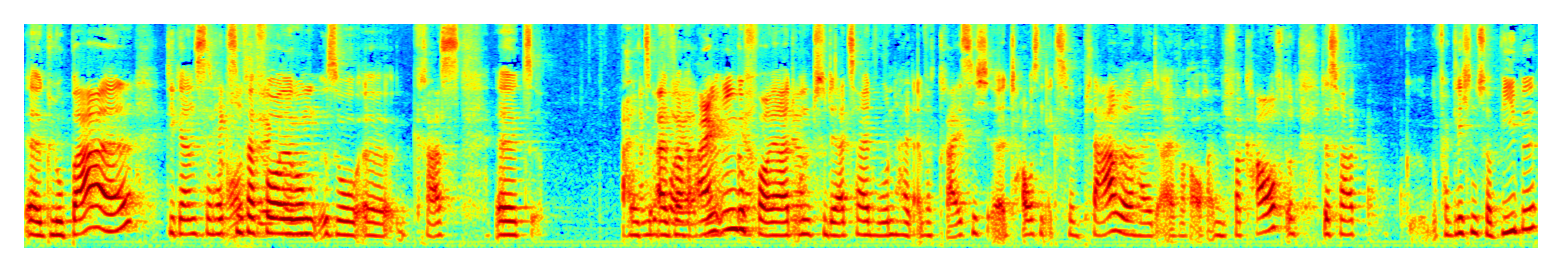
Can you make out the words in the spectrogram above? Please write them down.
äh, global die ganze Hexenverfolgung so äh, krass äh, halt einfach angefeuert. Ja. Und zu der Zeit wurden halt einfach 30.000 Exemplare halt einfach auch irgendwie verkauft. Und das war verglichen zur Bibel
